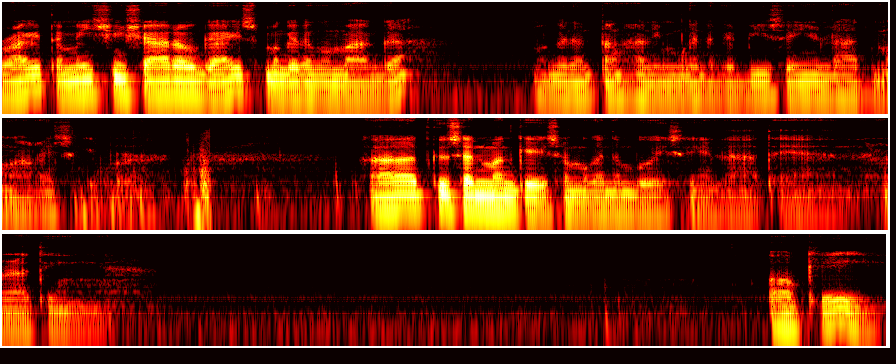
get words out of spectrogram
Alright, amazing shadow guys. Magandang umaga. Magandang tanghali, magandang gabi sa inyo lahat mga ka-skipper. At kung saan man kayo sa magandang buhay sa inyo lahat. Ayan, meron nating... Okay.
